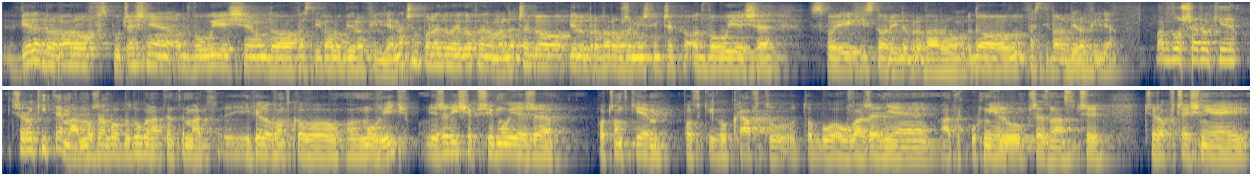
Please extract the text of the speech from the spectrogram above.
Wiele browarów współcześnie odwołuje się do festiwalu Birofilia. Na czym polegał jego fenomen? Dlaczego wielu browarów rzemieślniczych odwołuje się w swojej historii do, browaru, do festiwalu Birofilia? Bardzo szerokie, szeroki temat. Można byłoby długo na ten temat i wielowątkowo mówić. Jeżeli się przyjmuje, że początkiem polskiego kraftu to było uważenie ataku chmielu przez nas, czy, czy rok wcześniej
